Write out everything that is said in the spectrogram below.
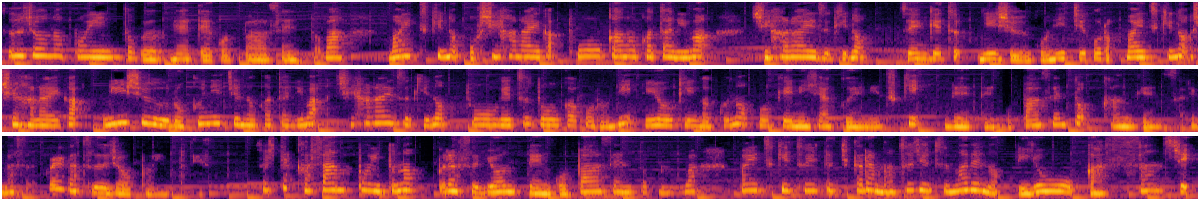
通常のポイント分0.5%は毎月のお支払いが10日の方には支払い月の前月25日頃、毎月の支払いが26日の方には支払い月の当月10日頃に利用金額の合計200円につき0.5%還元されます。これが通常ポイントです。そして加算ポイントのプラス4.5%分は毎月1日から末日までの利用を合算し、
